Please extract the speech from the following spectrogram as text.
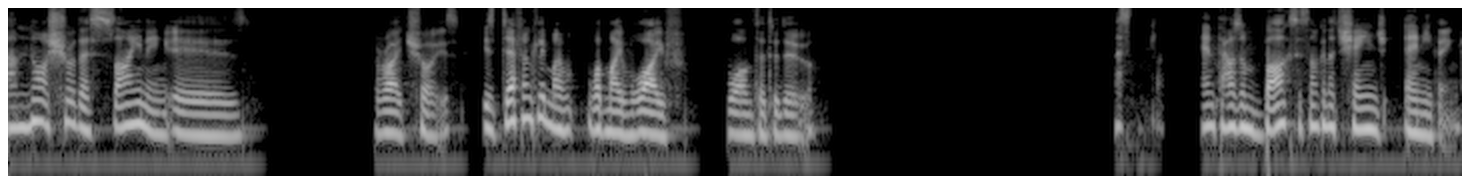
I'm not sure the signing is the right choice. It's definitely my what my wife wanted to do. That's like 10,000 bucks. It's not going to change anything.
